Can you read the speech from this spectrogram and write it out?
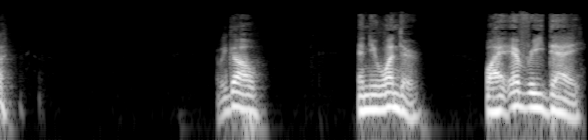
Here we go. And you wonder why every day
